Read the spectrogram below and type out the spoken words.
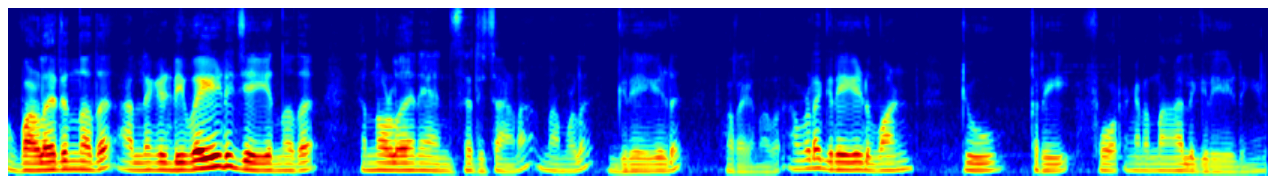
വളരുന്നത് അല്ലെങ്കിൽ ഡിവൈഡ് ചെയ്യുന്നത് എന്നുള്ളതിനെ അനുസരിച്ചാണ് നമ്മൾ ഗ്രേഡ് പറയുന്നത്. അവിടെ grade one two three four അങ്ങനെ നാല് ഗ്രേഡിങ്ങിൽ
